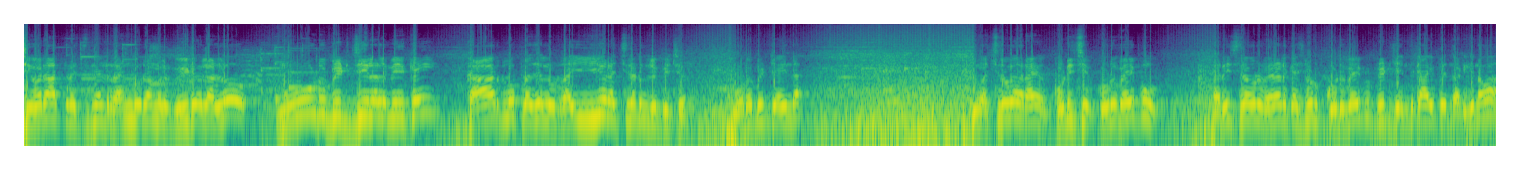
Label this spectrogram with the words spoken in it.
శివరాత్రి వచ్చిందంటే రంగు రంగుల వీడియోలలో మూడు బ్రిడ్జీల మీదకై కార్లు ప్రజలు రయ్యు నచ్చినట్టు చూపించారు. మూడో బ్రిడ్జ్ అయిందా? నువ్వు వచ్చినావు కదా కుడి కుడివైపు హరీష్ రావు వేలాడికి వచ్చినప్పుడు కుడివైపు బ్రిడ్జ్ ఎందుకు ఆగిపోయింది అడిగినావా?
